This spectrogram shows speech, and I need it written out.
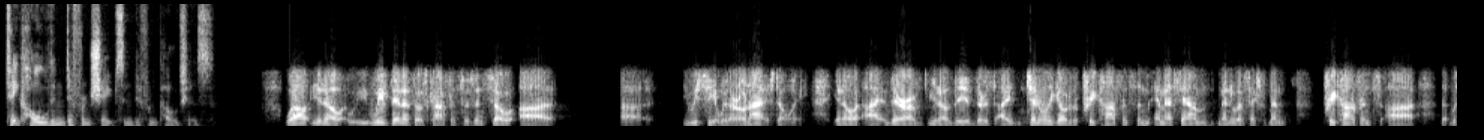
take hold in different shapes in different cultures? Well, you know, we've been at those conferences, and so uh, uh, we see it with our own eyes, don't we? You know, I there are you know the there's I generally go to the pre-conference, the MSM, Men Who Have Sex with Men pre-conference uh, that was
